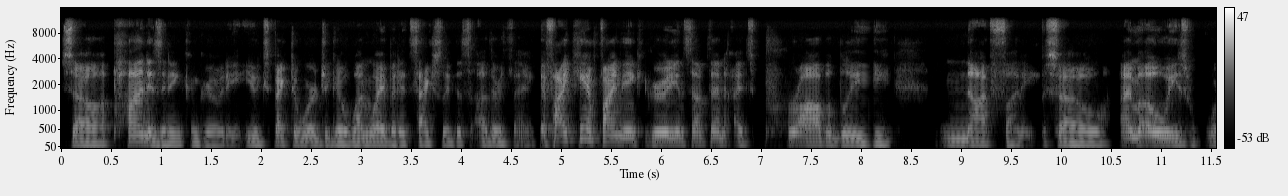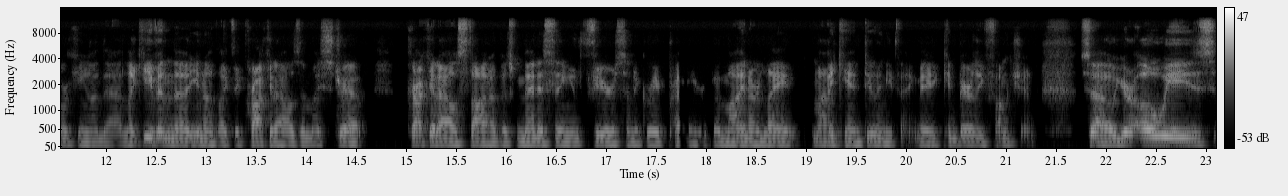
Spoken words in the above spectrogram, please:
so a pun is an incongruity you expect a word to go one way but it's actually this other thing if i can't find the incongruity in something it's probably not funny. So I'm always working on that. Like even the, you know, like the crocodiles in my strip. Crocodiles thought of as menacing and fierce and a great predator, but mine are lame. Mine can't do anything. They can barely function. So you're always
